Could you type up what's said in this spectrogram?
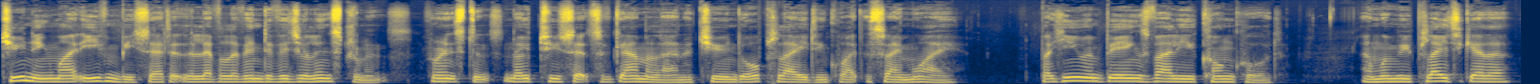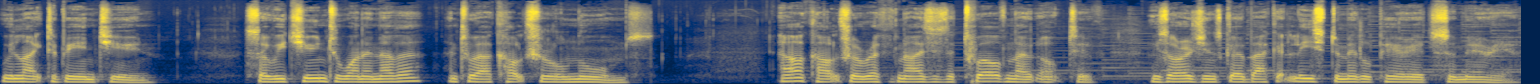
Tuning might even be set at the level of individual instruments. For instance, no two sets of gamelan are tuned or played in quite the same way. But human beings value concord, and when we play together, we like to be in tune. So we tune to one another and to our cultural norms. Our culture recognizes a 12 note octave whose origins go back at least to Middle Period Sumeria.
